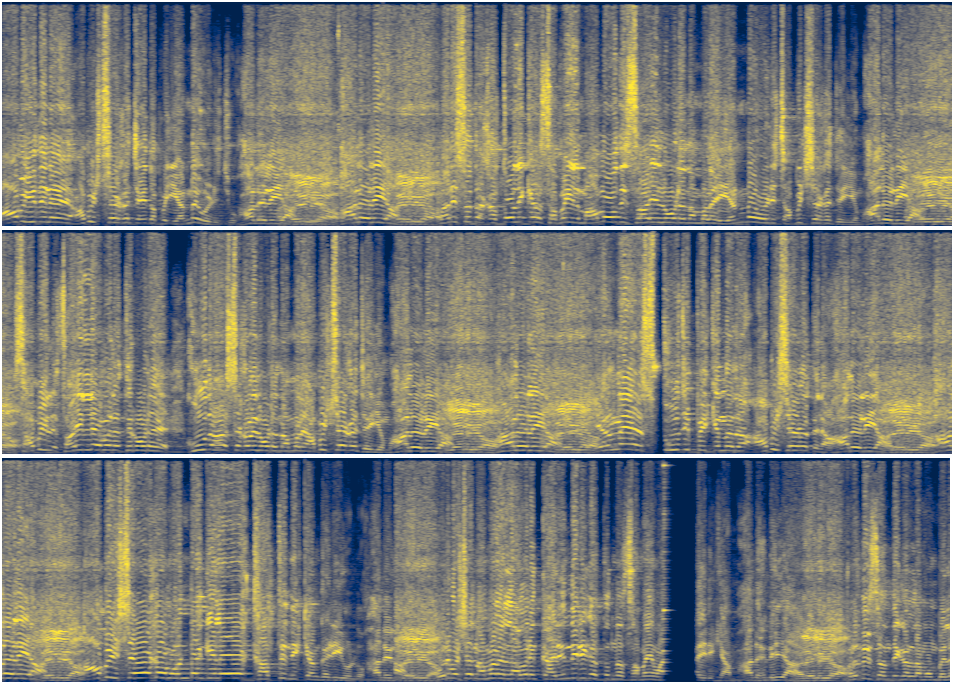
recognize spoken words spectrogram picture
ദാവീദിനെ അഭിഷേകം ചെയ്തപ്പോ എണ്ണ ഒഴിച്ചു ഹലലിയ. ഹലലിയ. പരിശുദ്ധ കത്തോലിക്ക സഭയിൽ മാമോദിസായിലൂടെ നമ്മളെ എണ്ണ ഒഴിച്ച് അഭിഷേകം ചെയ്യും ഹാലലിയ. സഭയിൽ സൈന്യബലത്തിലൂടെ കൂതാശകളിലൂടെ നമ്മളെ അഭിഷേകം ചെയ്യും എണ്ണയെ സൂചിപ്പിക്കുന്നത് അഭിഷേകത്തിന് ഹാലലിയ ഹാലലിയ അഭിഷേകം ഉണ്ടെങ്കിലേ കത്തി നിൽക്കാൻ കഴിയുള്ളൂ ഹാലലിയ. ഒരുപക്ഷെ നമ്മളെല്ലാവരും കരിന്തിരി കത്തുന്ന സമയമായിരിക്കാം ഹാലലിയ പ്രതിസന്ധികളുടെ മുമ്പിൽ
